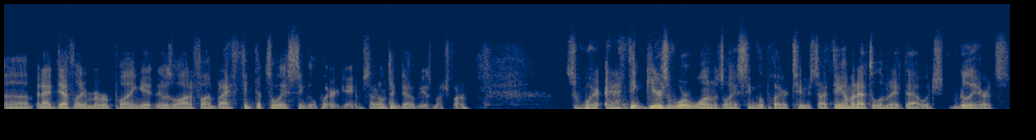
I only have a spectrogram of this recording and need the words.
Um, and I definitely remember playing it and it was a lot of fun, but I think that's only a single player game. So I don't think that would be as much fun. So where, and I think Gears of War 1 was only a single player too. So I think I'm going to have to eliminate that, which really hurts.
